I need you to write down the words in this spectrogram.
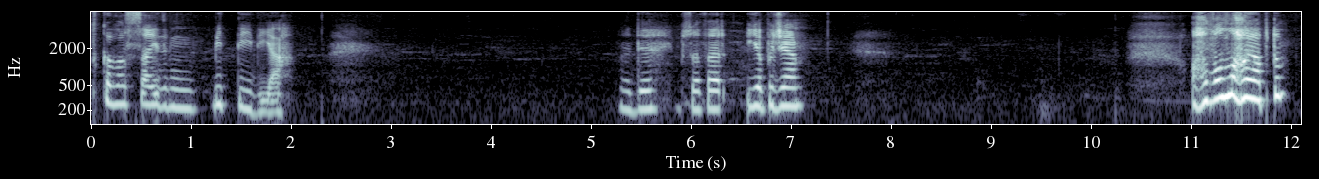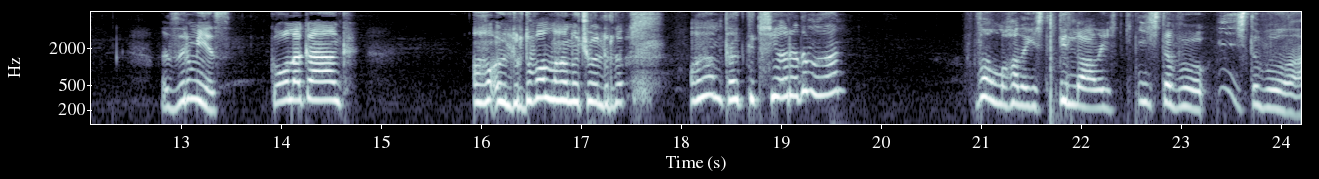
tıka bassaydım bittiydi ya. Hadi bu sefer yapacağım. Aha vallahi yaptım. Hazır mıyız? Kola kank. Aha öldürdü vallahi Noç öldürdü. Anam taktik şey aradı mı lan? Vallahi da geçtik. Billahi da geçtik. İşte bu. İşte bu.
